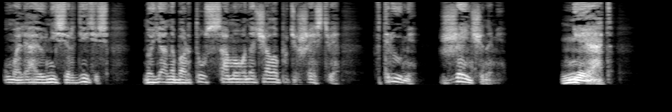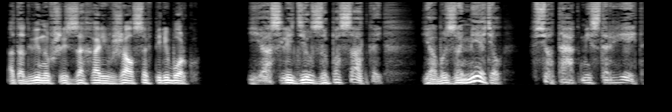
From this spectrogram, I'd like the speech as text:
«Умоляю, не сердитесь, но я на борту с самого начала путешествия, в трюме, с женщинами». «Нет!» — отодвинувшись, Захарий вжался в переборку. «Я следил за посадкой. Я бы заметил...» «Все так, мистер Рейд.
